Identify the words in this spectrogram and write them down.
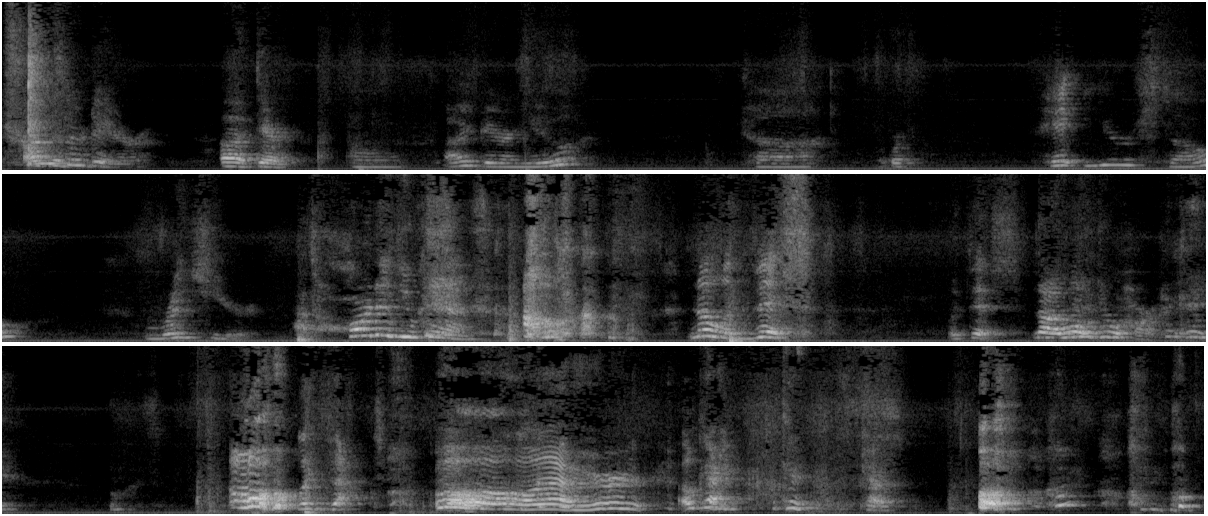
Truth or dare? Uh, dare. Um, I dare you to yourself right here as hard as you can. No, like this. Like this. No, I won't do it hard. Okay. Oh, Like that. oh, that hurt. Okay, okay. Cass. Oh.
